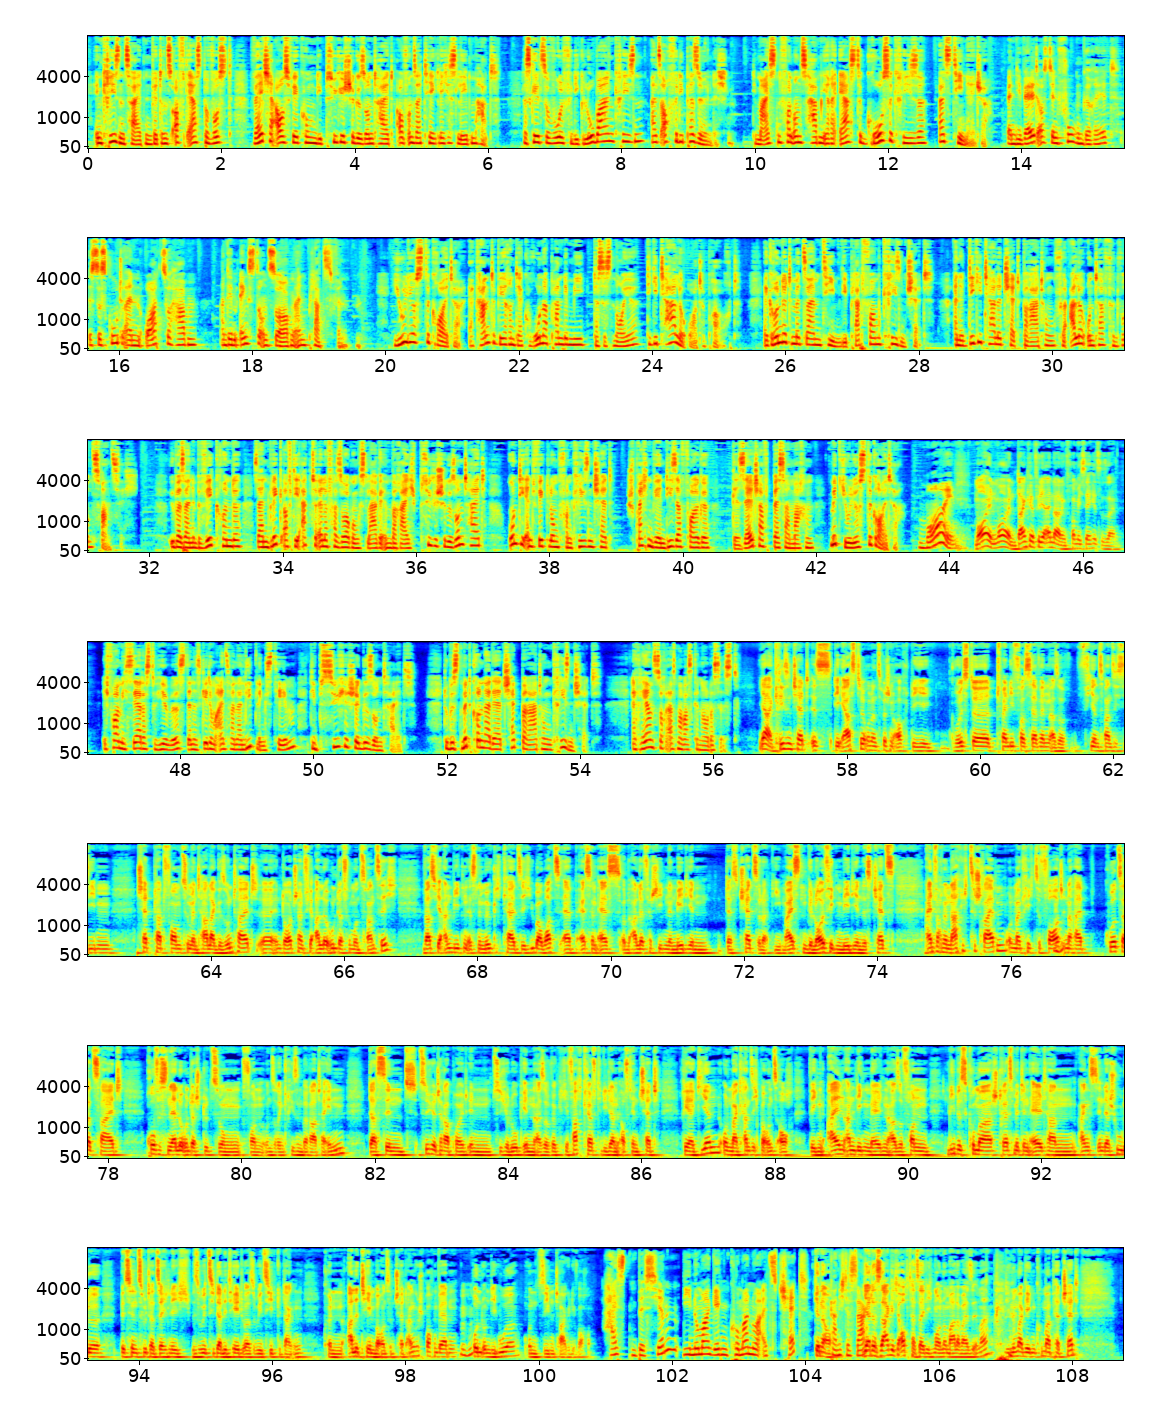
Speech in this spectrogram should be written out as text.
In Krisenzeiten wird uns oft erst bewusst, welche Auswirkungen die psychische Gesundheit auf unser tägliches Leben hat. Das gilt sowohl für die globalen Krisen als auch für die persönlichen. Die meisten von uns haben ihre erste große Krise als Teenager. Wenn die Welt aus den Fugen gerät, ist es gut, einen Ort zu haben, an dem Ängste und Sorgen einen Platz finden. Julius de Greuter erkannte während der Corona-Pandemie, dass es neue, digitale Orte braucht. Er gründete mit seinem Team die Plattform Krisenchat, eine digitale Chatberatung für alle unter 25. Über seine Beweggründe, seinen Blick auf die aktuelle Versorgungslage im Bereich psychische Gesundheit und die Entwicklung von Krisenchat sprechen wir in dieser Folge Gesellschaft besser machen mit Julius de Greuter. Moin! Moin, moin. Danke für die Einladung. Ich freue mich sehr, hier zu sein. Ich freue mich sehr, dass du hier bist, denn es geht um eins meiner Lieblingsthemen, die psychische Gesundheit. Du bist Mitgründer der Chatberatung Krisenchat. Erklär uns doch erstmal, was genau das ist. Ja, Krisenchat ist die erste und inzwischen auch die größte 24-7, also 24-7 Chat-Plattform zu mentaler Gesundheit äh, in Deutschland für alle unter 25. Was wir anbieten, ist eine Möglichkeit, sich über WhatsApp, SMS und alle verschiedenen Medien des Chats oder die meisten geläufigen Medien des Chats einfach eine Nachricht zu schreiben und man kriegt sofort mhm. innerhalb kurzer Zeit professionelle Unterstützung von unseren KrisenberaterInnen. Das sind PsychotherapeutInnen, PsychologInnen, also wirkliche Fachkräfte, die dann auf den Chat reagieren. Und man kann sich bei uns auch wegen allen Anliegen melden, also von Liebeskummer, Stress mit den Eltern, Angst in der Schule bis hin zu tatsächlich Suizidalität oder Suizidgedanken, können alle Themen bei uns im Chat angesprochen werden, mhm. rund um die Uhr und sieben Tage die Woche. Heißt ein bisschen die Nummer gegen Kummer nur als Chat? Genau. Kann ich das sagen? Ja, das sage ich auch tatsächlich mal normalerweise immer. Die Nummer gegen Kummer per Chat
